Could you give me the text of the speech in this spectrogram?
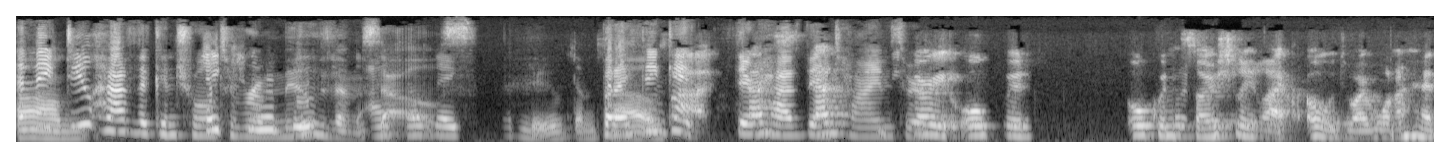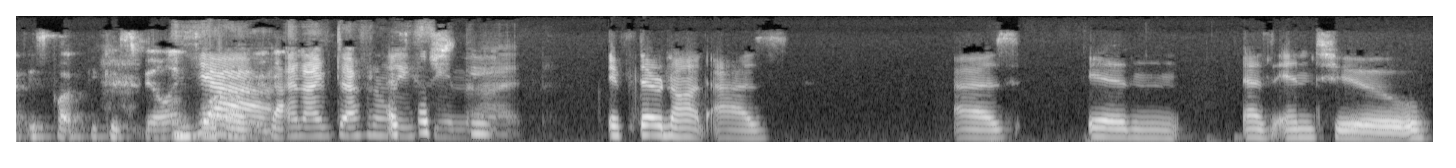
And Um, they do have the control to remove themselves. they remove themselves But I think it, there that's- have been that's times where it's very awkward, awkward socially. Like, oh, do I want to hurt this podcast's feelings? yeah, Yeah. and I've definitely seen that. If they're not as as in as into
